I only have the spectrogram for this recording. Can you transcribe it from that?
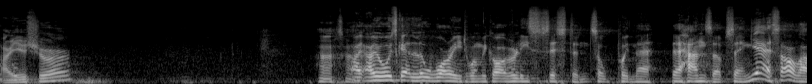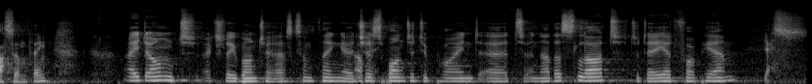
Are you sure? I, I, always get a little worried when we got a release assistant sort of putting their, their hands up saying, yes, I'll ask something. I don't actually want to ask something. I okay. just wanted to point at another slot today at 4 p.m. Yes.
